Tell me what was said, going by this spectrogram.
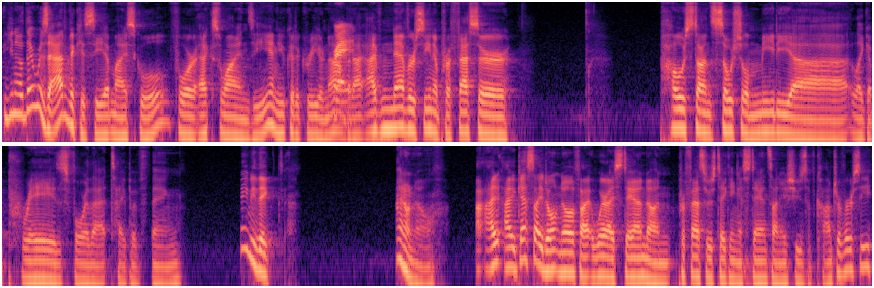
you know, there was advocacy at my school for X, Y, and Z, and you could agree or not, Right. but I, I've never seen a professor post on social media like a praise for that type of thing. Maybe they I don't know. I, I guess I don't know if I where I stand on professors taking a stance on issues of controversy,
